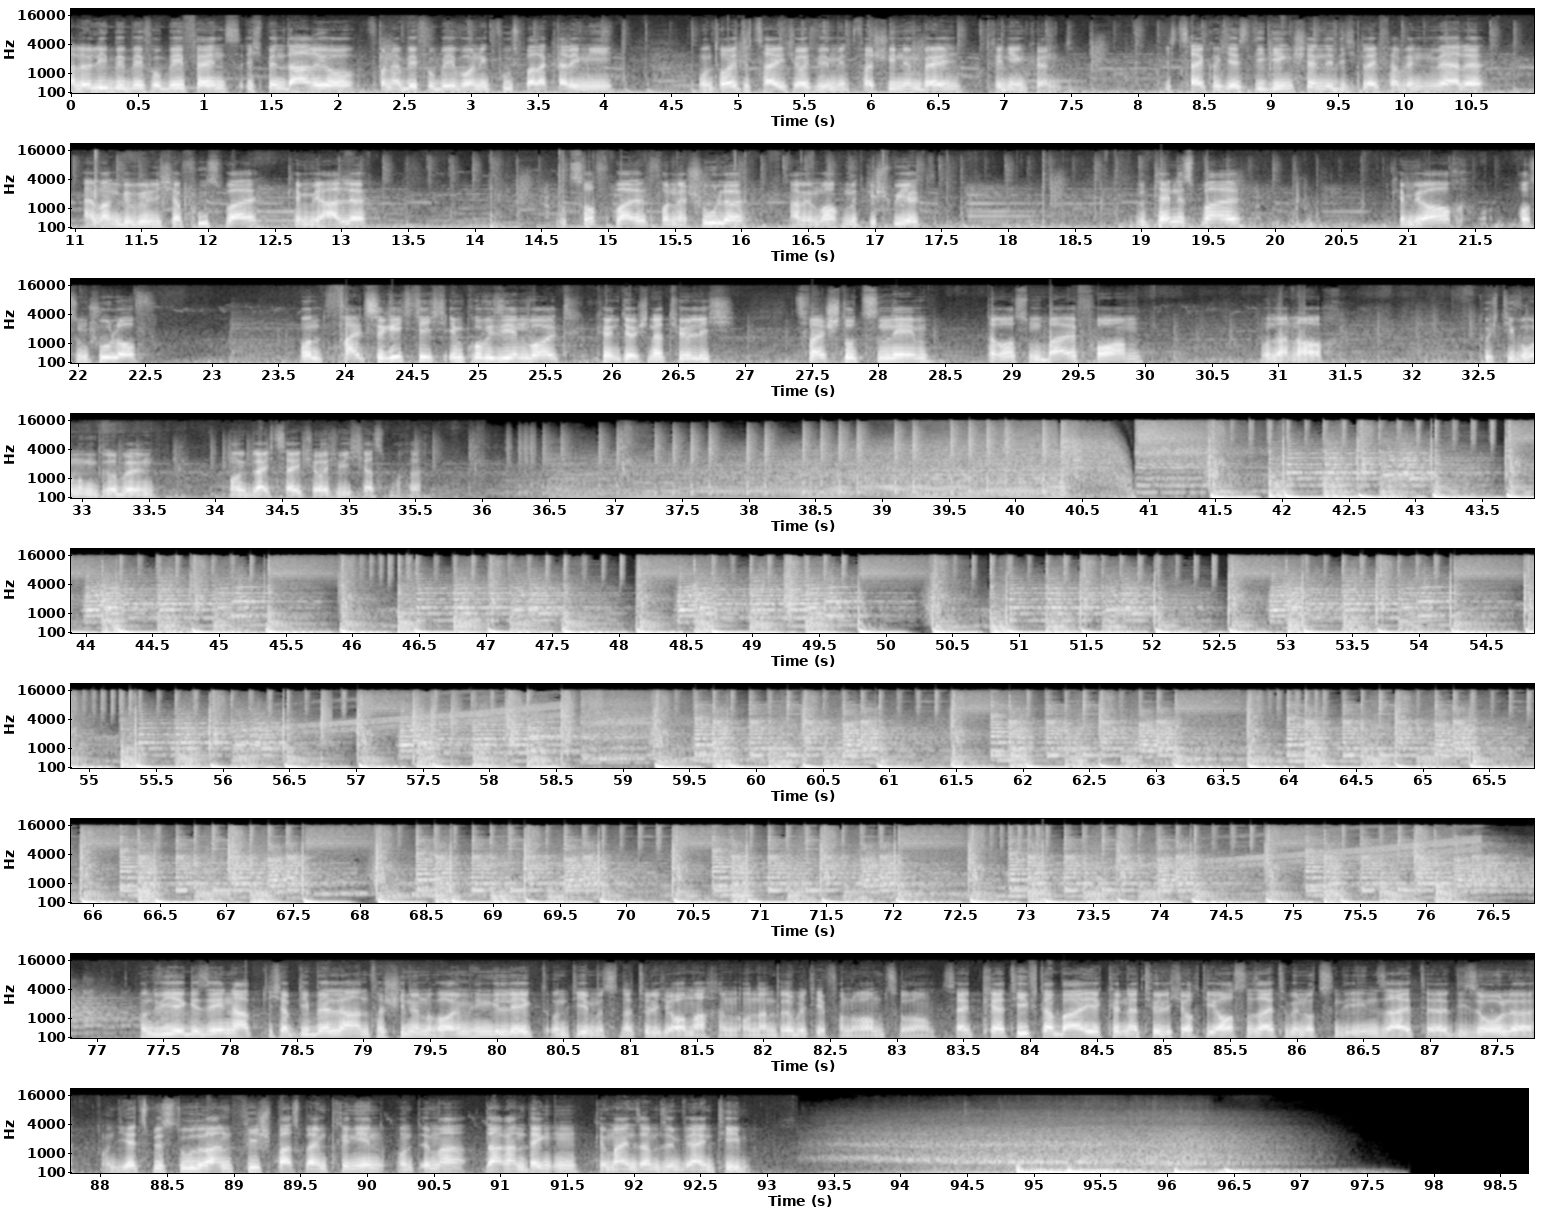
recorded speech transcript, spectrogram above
Hallo liebe BVB-Fans, ich bin Dario von der BVB Wonig Fußballakademie und heute zeige ich euch, wie ihr mit verschiedenen Bällen trainieren könnt. Ich zeige euch jetzt die Gegenstände, die ich gleich verwenden werde. Einmal ein gewöhnlicher Fußball, kennen wir alle. Ein Softball von der Schule, haben wir auch mitgespielt. Ein Tennisball, kennen wir auch aus dem Schulhof. Und falls ihr richtig improvisieren wollt, könnt ihr euch natürlich zwei Stutzen nehmen, daraus einen Ball formen und dann auch durch die Wohnung dribbeln. Und gleich zeige ich euch, wie ich das mache. Und wie ihr gesehen habt, ich habe die Bälle an verschiedenen Räumen hingelegt und ihr müsst natürlich auch machen und dann dribbelt ihr von Raum zu Raum. Seid kreativ dabei, ihr könnt natürlich auch die Außenseite benutzen, die Innenseite, die Sohle. Und jetzt bist du dran, viel Spaß beim Trainieren und immer daran denken, gemeinsam sind wir ein Team.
